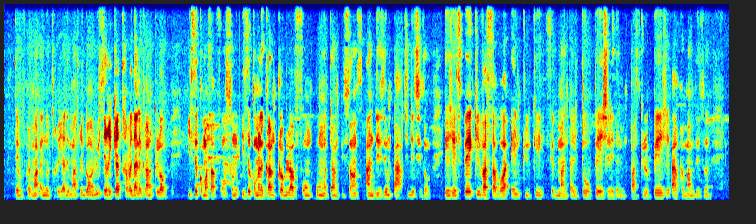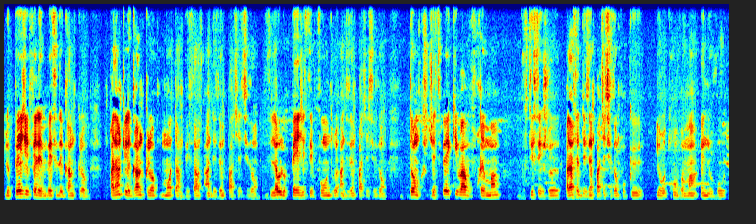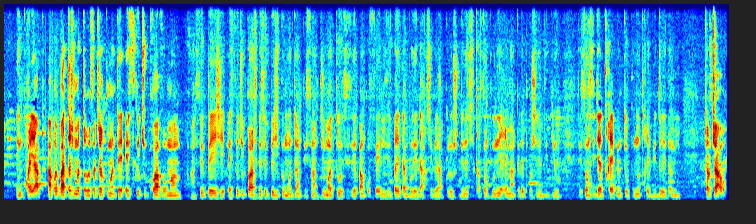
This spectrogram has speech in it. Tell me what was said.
C'était vraiment un autre Real de Madrid. Donc, lui, c'est Rick qui a travaillé dans les grands clubs. Il sait comment ça fonctionne. Il sait comment les grands clubs là font pour monter en puissance en deuxième partie de saison. Et j'espère qu'il va savoir inculquer cette mentalité au PSG, les amis. Parce que le PSG a vraiment besoin. Le PSG fait l'inverse des grands clubs. Pendant que les grands clubs montent en puissance en deuxième partie de saison, c'est là où le PSG s'effondre en deuxième partie de saison. Donc, j'espère qu'il va vraiment booster ses jeux pendant cette deuxième partie de saison pour qu'il retrouve vraiment un nouveau incroyable. Après, partage-moi ton ressenti en commentaire. Est-ce que tu crois vraiment en ce PSG Est-ce que tu penses que ce PSG peut monter en puissance? Dis-moi toi si ce n'est pas encore fait. N'hésite pas à t'abonner, d'activer la cloche de notification pour ne rien manquer des prochaines vidéos. Ce sont se dit à très bientôt pour notre vidéo, les amis. Ciao, ciao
